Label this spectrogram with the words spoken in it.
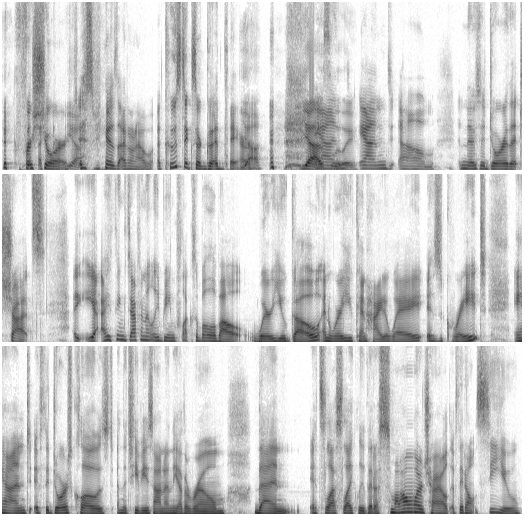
For sure. Yeah. Just because I don't know. Acoustics are good there. yeah, yeah, And- absolutely. And um and there's a door that shuts. Uh, Yeah, I think definitely being flexible about where you go and where you can hide away is great. And if the door's closed and the TV's on in the other room, then it's less likely that a smaller child, if they don't see you,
